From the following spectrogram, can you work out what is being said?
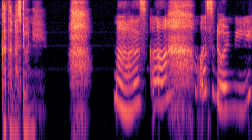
kata Mas Doni. Mas, ah, Mas Doni.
